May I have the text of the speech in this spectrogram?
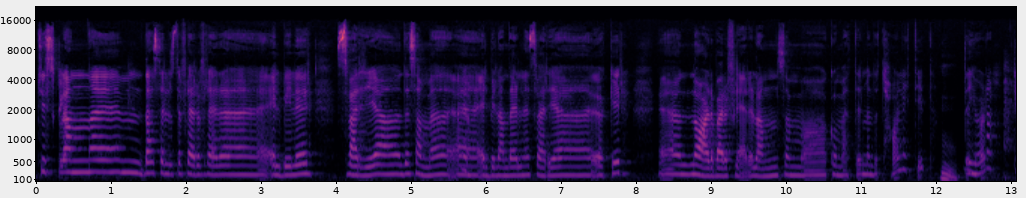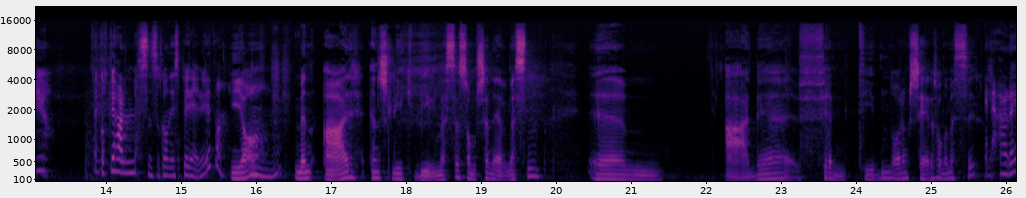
Tyskland, eh, der selges det flere og flere elbiler. Sverige det samme. Elbilandelen i Sverige øker. Eh, Nå er det bare flere land som må komme etter, men det tar litt tid. Det gjør det. Det er godt vi har den messen som kan inspirere litt. da. Ja, men er en slik bilmesse som Genévemessen eh, Er det fremtiden å arrangere sånne messer? Eller er det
